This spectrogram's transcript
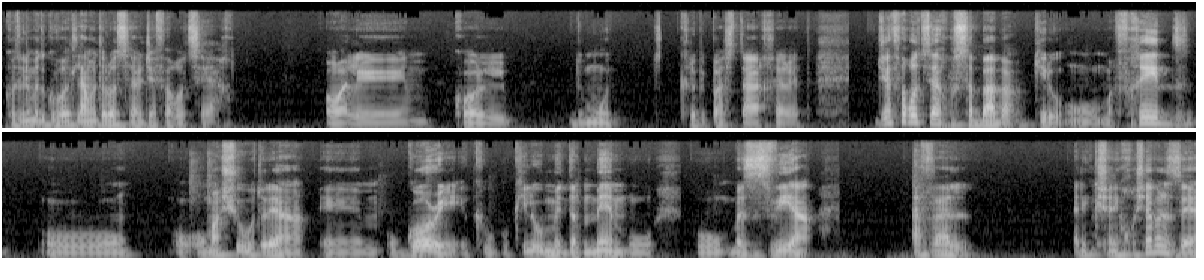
כותבים בתגובות למה אתה לא עושה על ג'ף הרוצח, או על כל דמות קריפי פסטה אחרת. ג'ף הרוצח הוא סבבה, כאילו הוא מפחיד, הוא, הוא, הוא משהו, אתה יודע, אמ, הוא גורי, הוא, הוא כאילו מדמם, הוא, הוא מזוויע, אבל אני, כשאני חושב על זה,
